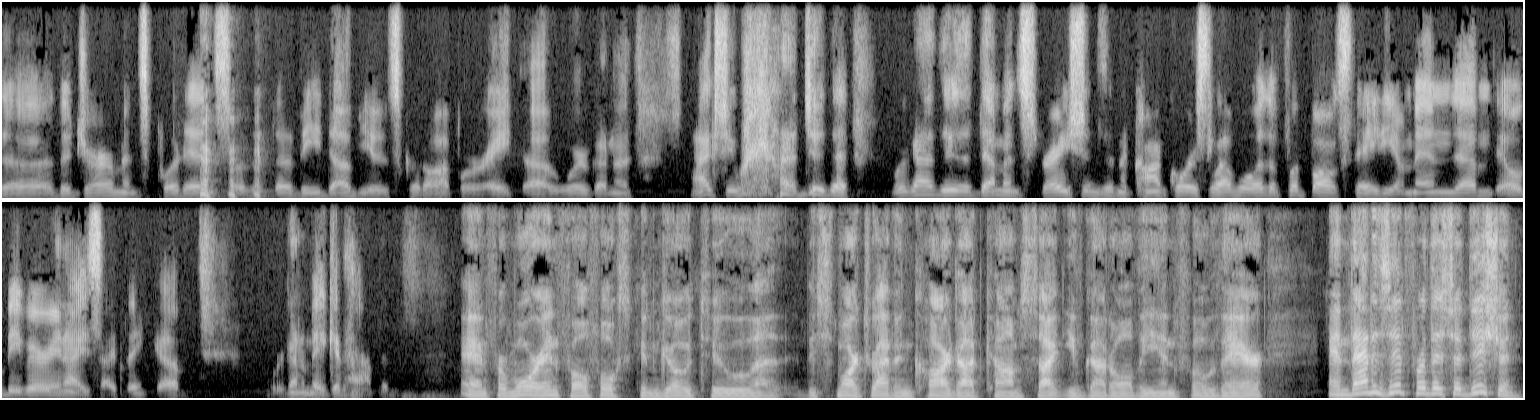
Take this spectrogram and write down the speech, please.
uh, the Germans put in so that the VWs could operate. Uh, we're gonna actually we're gonna do the we're gonna do the demonstrations in the concourse level of the football stadium, and um, it'll be very nice. I think uh, we're gonna make it happen. And for more info, folks can go to uh, the smartdrivingcar.com site. You've got all the info there. And that is it for this edition.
